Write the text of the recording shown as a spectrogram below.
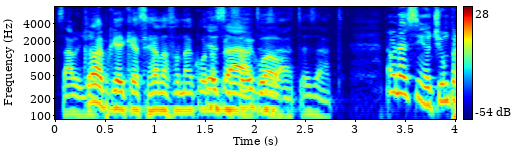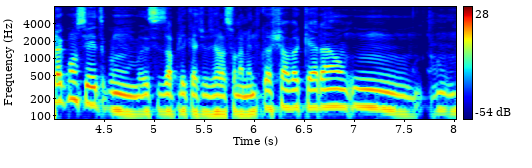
Sabe? Claro, porque ele quer se relacionar com outra exato, pessoa igual. Exato, exato. Na verdade, sim, eu tinha um preconceito com esses aplicativos de relacionamento, porque eu achava que era um, um-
